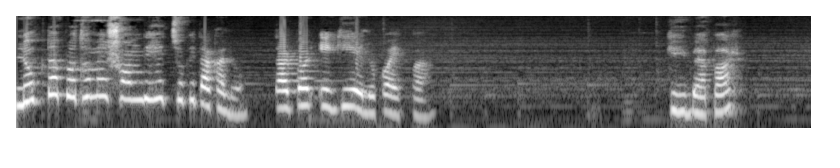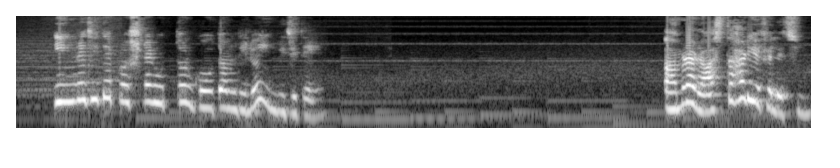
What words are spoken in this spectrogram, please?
লোকটা প্রথমে সন্দেহের চোখে তাকালো তারপর এগিয়ে এলো কয়েক পা। কি ব্যাপার? ইংরেজিতে প্রশ্নের উত্তর গৌতম দিল ইংরেজিতেই। আমরা রাস্তা হারিয়ে ফেলেছি।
